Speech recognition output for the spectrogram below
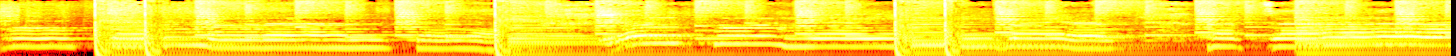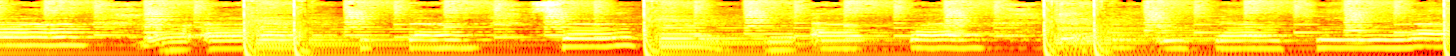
bukan orang kaya Yang punya banyak harta Maaf kita seperti apa? Yang engkau kira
